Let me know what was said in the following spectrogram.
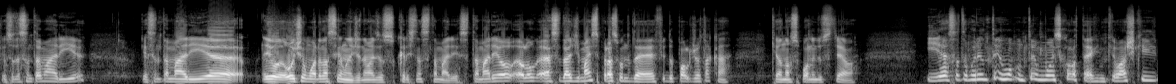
Eu sou da Santa Maria, e a Santa Maria. Eu, hoje eu moro na Ceilândia, né? Mas eu cresci na Santa Maria. Santa Maria é é a cidade mais próxima do DF do Polo JK, que é o nosso polo industrial. E a Santa Maria não tem, não tem uma escola técnica. Eu acho que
